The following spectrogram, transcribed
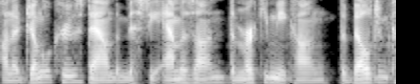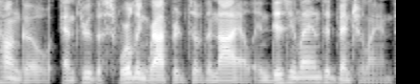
on a jungle cruise down the misty Amazon, the murky Mekong, the Belgian Congo, and through the swirling rapids of the Nile in Disneyland's Adventureland.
